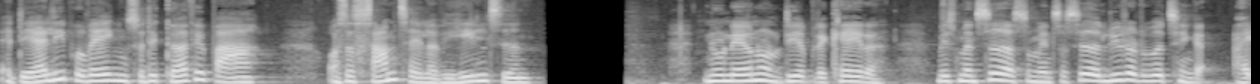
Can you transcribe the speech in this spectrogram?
at det er lige på væggen, så det gør vi bare. Og så samtaler vi hele tiden. Nu nævner du de her plakater. Hvis man sidder som interesseret lytter du og tænker, ej,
